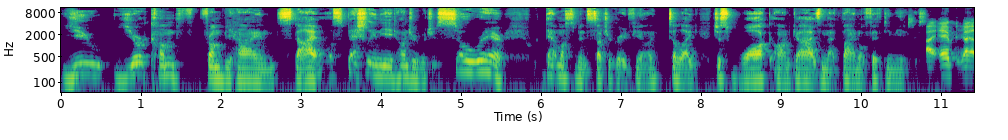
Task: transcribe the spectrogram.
You, your come from behind style, especially in the 800, which is so rare. That must have been such a great feeling to like just walk on guys in that final 50 meters. I, uh,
